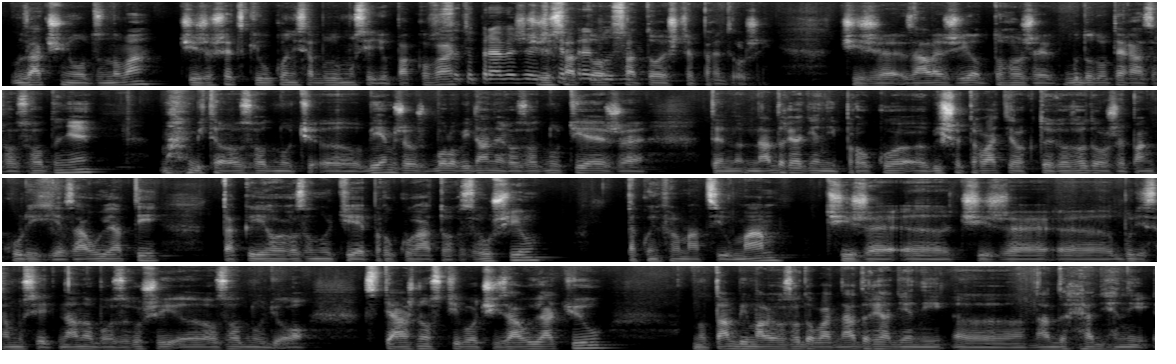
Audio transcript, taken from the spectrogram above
začnú od znova, čiže všetky úkony sa budú musieť opakovať. Sa to práve, že čiže ešte sa to, sa to ešte predlží. Čiže záleží od toho, že kto to teraz rozhodne. Mal by to rozhodnúť, e, viem, že už bolo vydané rozhodnutie, že ten nadriadený prokur- vyšetrovateľ, ktorý rozhodol, že pán Kulík je zaujatý, tak jeho rozhodnutie prokurátor zrušil. Takú informáciu mám, čiže, čiže bude sa musieť na novo zrušiť, rozhodnúť o stiažnosti voči zaujatiu, no tam by mali rozhodovať nadriadený, nadriadený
